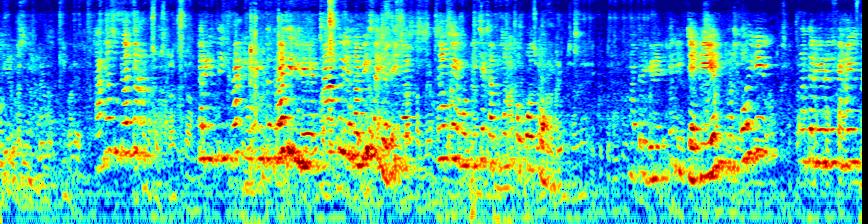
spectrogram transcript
virusnya. Karena sudah ter, terintegrasi, terintegrasi di DNA tuh yang nggak bisa ya deh. nggak- Siapa yang mau dicek satu-satu kepotong? dari Materi genetiknya dicekin, terus oh ini materi genetiknya HIV,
